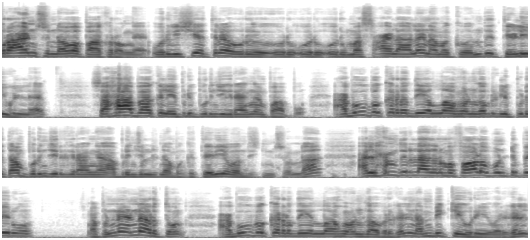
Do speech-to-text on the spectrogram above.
குரான் சுன்னாவை பார்க்குறோங்க. ஒரு விஷயத்தில் ஒரு ஒரு ஒரு ஒரு மசாலால நமக்கு வந்து தெளிவு இல்லை. சஹாபாக்கள் எப்படி புரிஞ்சுக்கிறாங்கன்னு பார்ப்போம். அபூபக்கர் ரதி அல்லாஹ் அவர்கள் இப்படி தான் புரிஞ்சிருக்கிறாங்க அப்படின்னு சொல்லி நமக்கு தெரிய வந்துச்சுன்னு சொன்னால் அலமதுல்லா அதை நம்ம ஃபாலோ பண்ணிட்டு போயிடுவோம் அப்படின்னா என்ன அர்த்தம்? அபூபக்கர் ரதி அல்லாஹான் அவர்கள் நம்பிக்கை உரியவர்கள்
